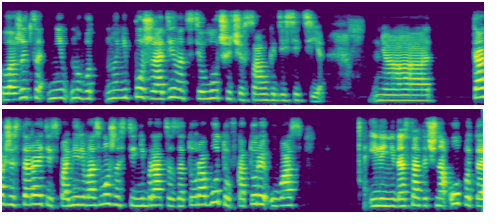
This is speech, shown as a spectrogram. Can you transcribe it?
ложиться не, ну вот, ну не позже 11, лучше часам к 10. А, также старайтесь по мере возможности не браться за ту работу, в которой у вас или недостаточно опыта,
